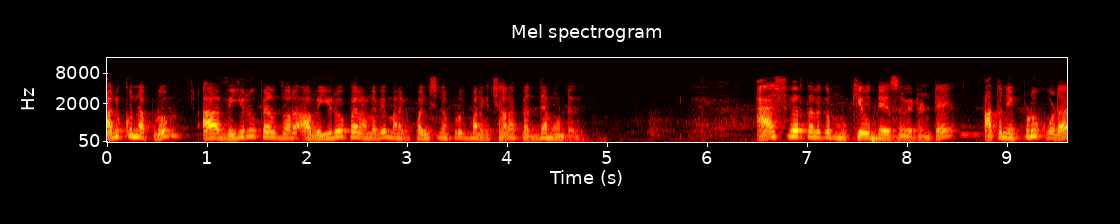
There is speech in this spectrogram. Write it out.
అనుకున్నప్పుడు ఆ వెయ్యి రూపాయల ద్వారా ఆ వెయ్యి రూపాయలు అన్నవి మనకి పంచినప్పుడు మనకి చాలా పెద్ద అమౌంట్ అది. యాష్ గారి తాలూకా ముఖ్య ఉద్దేశం ఏంటంటే అతను ఎప్పుడూ కూడా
